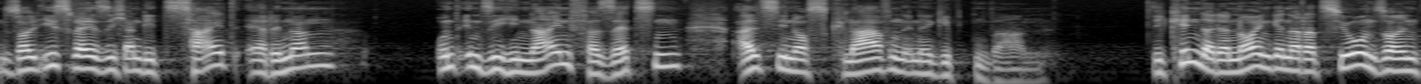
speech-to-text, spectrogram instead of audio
soll Israel sich an die Zeit erinnern und in sie hineinversetzen, als sie noch Sklaven in Ägypten waren. Die Kinder der neuen Generation sollen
